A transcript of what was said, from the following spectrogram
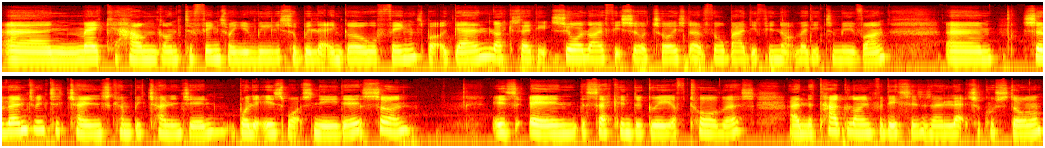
and make you hang on to things when you really should be letting go of things. But again, like I said, it's your life, it's your choice. Don't feel bad if you're not ready to move on. Um, surrendering to change can be challenging, but it is what's needed. The sun is in the second degree of Taurus, and the tagline for this is an electrical storm.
